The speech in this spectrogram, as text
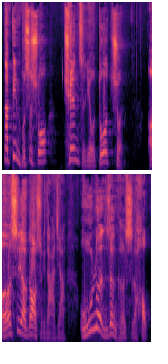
那并不是说圈子有多准，而是要告诉给大家，无论任何时候，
